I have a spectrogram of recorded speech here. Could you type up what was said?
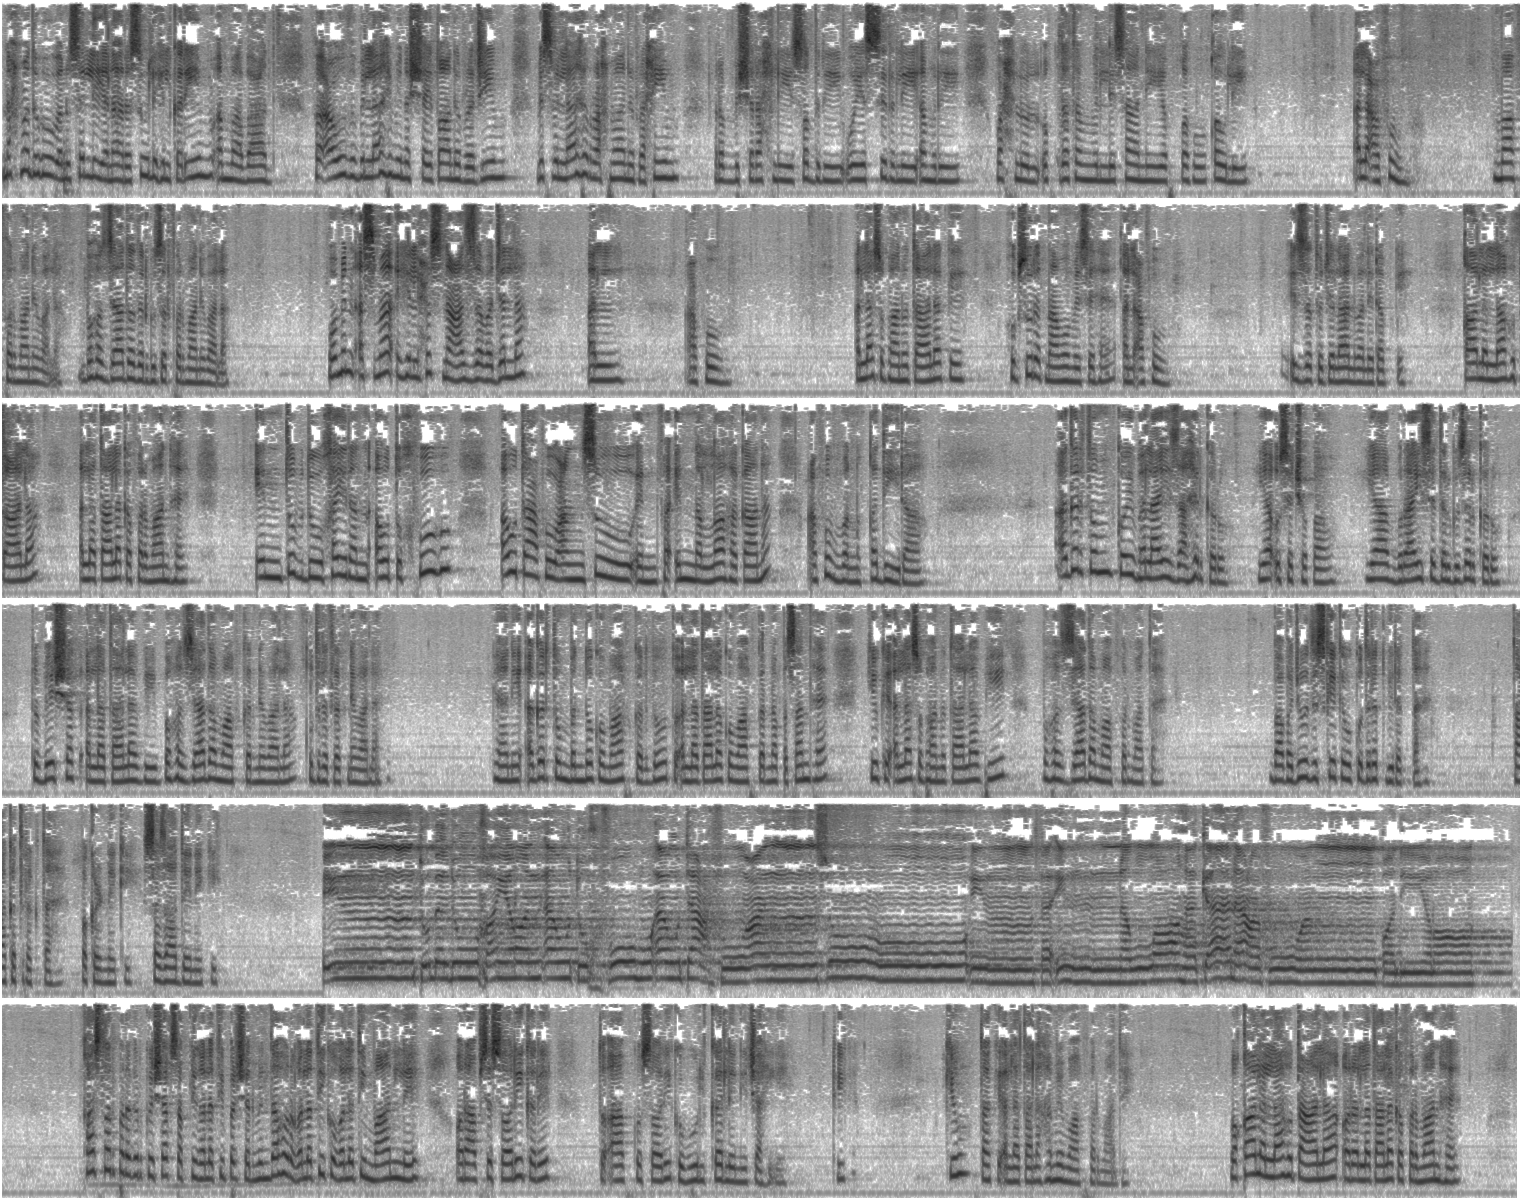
نحمد ونسلی علی رسول کریم اما بعد فاعوذ باللہ من الشیطان الرجیم بسم اللہ الرحمن الرحیم رب شرح لی صدری ویسر لی امری وحلل اقدتم من لسانی یفقہ قولی العفو، معاف فرمانے والا، بہت زیادہ درگزر فرمانے والا. ومن اسمائه الحسن عز وجل، العفو. اللہ سبحان و تعالی کے خوبصورت ناموں میں سے ہے العفو، عزت و جلال والے رب کے۔ قال اللہ تعالی اللہ تعالی کا فرمان ہے، ان تبدو خیرن او تخفوه او تعفو عن سوء فان اللہ کان عفوا قدیرا۔ اگر تم کوئی بھلائی ظاہر کرو یا اسے چھپاؤ یا برائی سے درگزر کرو تو بے شک اللہ تعالیٰ بھی بہت زیادہ معاف کرنے والا، قدرت رکھنے والا ہے۔ یعنی اگر تم بندوں کو معاف کر دو تو اللہ تعالیٰ کو معاف کرنا پسند ہے، کیونکہ اللہ سبحان تعالیٰ بھی بہت زیادہ معاف فرماتا ہے۔ باوجود اس کے کہ وہ قدرت بھی رکھتا ہے، طاقت رکھتا ہے پکڑنے کی، سزا دینے کی۔ ان خيرا او تخفوه او تعفو عن سوء فان الله كان عفوا قديرا. خاص طور پر اگر کوئی شخص اپنی غلطی پر شرمندہ ہو اور غلطی کو غلطی مان لے اور آپ سے سوری کرے تو آپ کو سوری قبول کر لینی چاہیے، ٹھیک ہے؟ کیوں؟ تاکہ اللہ تعالیٰ ہمیں معاف فرما دے۔ وقال اللہ تعالی اور اللہ تعالی کا فرمان ہے،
